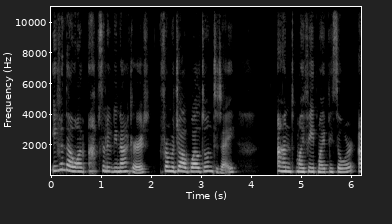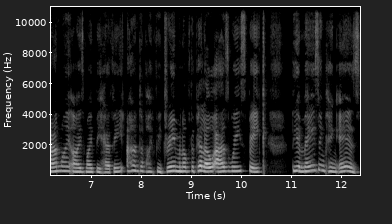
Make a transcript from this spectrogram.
even though I'm absolutely knackered from a job well done today, and my feet might be sore, and my eyes might be heavy, and I might be dreaming of the pillow as we speak, the amazing thing is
